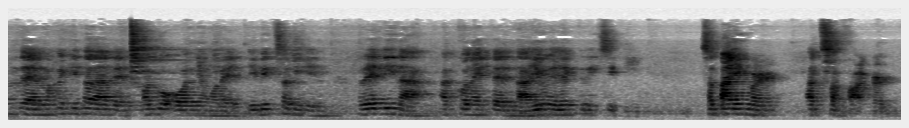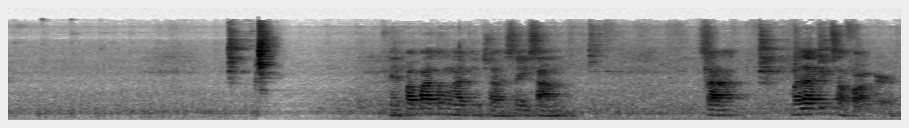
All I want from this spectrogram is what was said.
And then, makikita natin, mag-on yung red. Ibig sabihin, ready na at connected na yung electricity sa timer at sa fogger. Then, papatong natin siya sa isang sa malapit sa fogger.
